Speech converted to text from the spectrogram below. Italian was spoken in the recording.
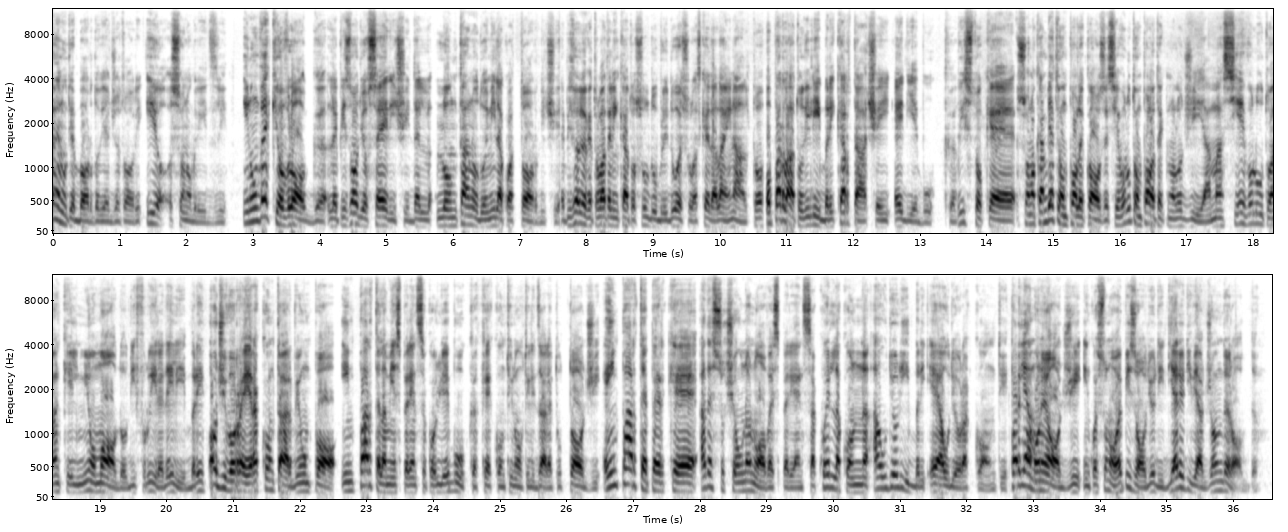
Benvenuti a bordo, viaggiatori. Io sono Grizzly. In un vecchio vlog, l'episodio 16 del lontano 2014, episodio che trovate linkato sul doobly-doo e sulla scheda là in alto, ho parlato di libri cartacei e di ebook. Visto che sono cambiate un po' le cose, si è evoluta un po' la tecnologia, ma si è evoluto anche il mio modo di fruire dei libri, oggi vorrei raccontarvi un po' in parte la mia esperienza con gli ebook, che continuo a utilizzare tutt'oggi, e in parte perché adesso c'è una nuova esperienza, quella con audiolibri e audioracconti. Parliamone oggi, in questo nuovo episodio di Diario di viaggio on the road.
